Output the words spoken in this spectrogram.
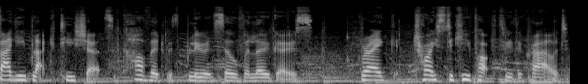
baggy black t shirts covered with blue and silver logos. Greg tries to keep up through the crowd.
